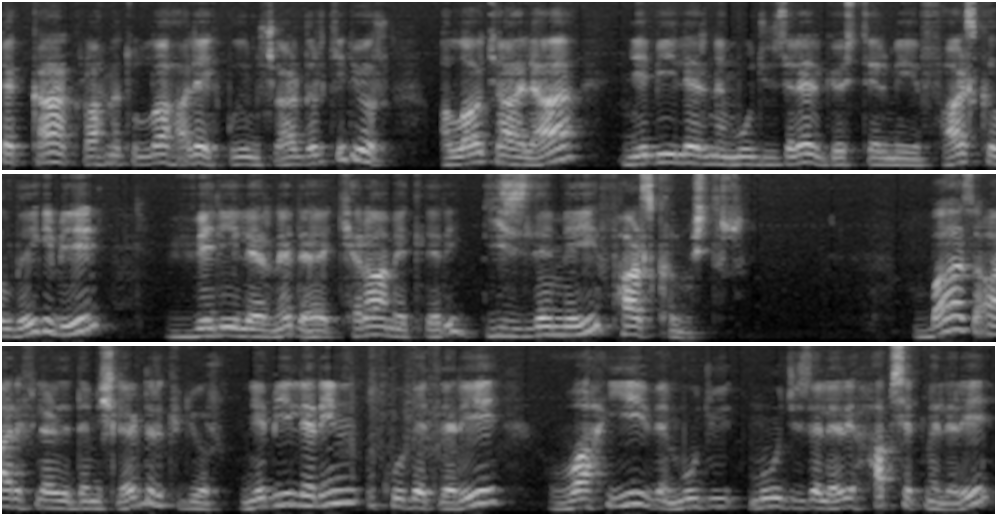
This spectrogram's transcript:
Dekkak rahmetullah aleyh buyurmuşlardır ki diyor Allahu Teala nebilerine mucizeler göstermeyi farz kıldığı gibi velilerine de kerametleri gizlemeyi farz kılmıştır. Bazı arifler de demişlerdir ki diyor nebilerin ukubetleri vahyi ve mucizeleri hapsetmeleri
